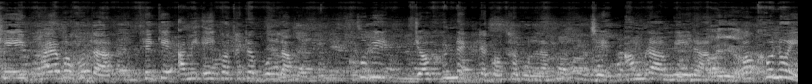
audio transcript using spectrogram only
সেই ভয়াবহতা থেকে আমি এই কথাটা বললাম। খুবই জঘন্য একটা কথা বললাম যে আমরা মেয়েরা কখনোই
